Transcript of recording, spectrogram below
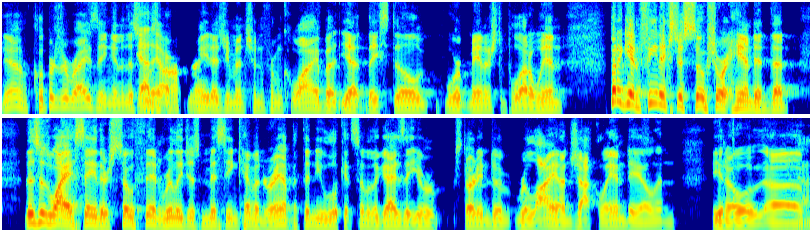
Yeah, Clippers are rising, and this Yeah, was an are. off night, as you mentioned, from Kawhi, but yet they still were managed to pull out a win. But again, Phoenix just so shorthanded that this is why I say they're so thin, really just missing Kevin Durant. But then you look at some of the guys that you're starting to rely on, Jock Landale and you know uh,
